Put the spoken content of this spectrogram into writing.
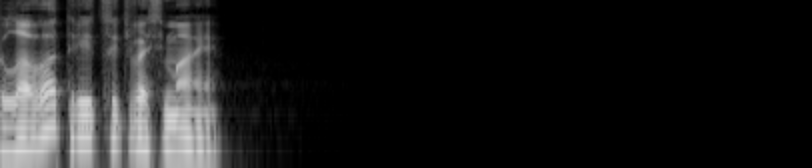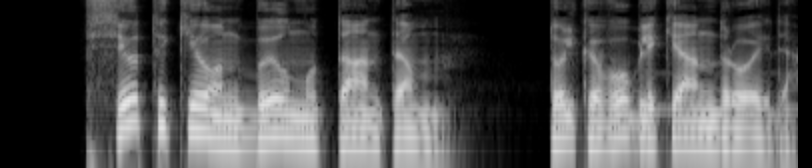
Глава 38 Все-таки он был мутантом, только в облике андроида.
